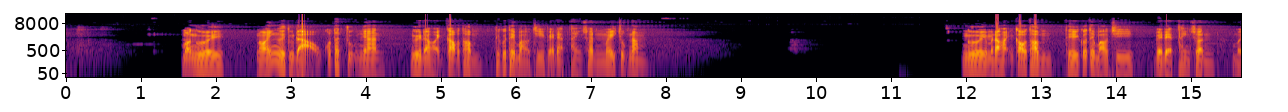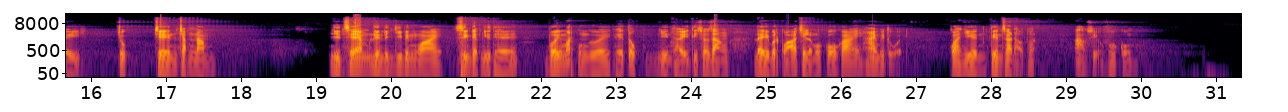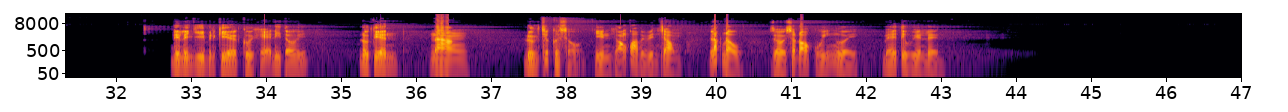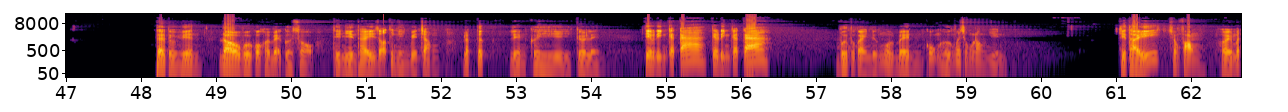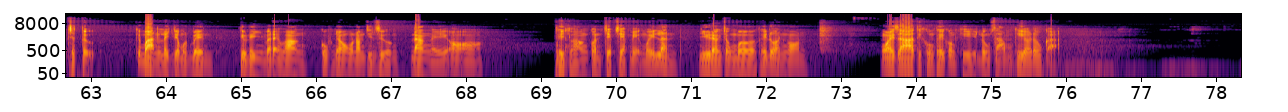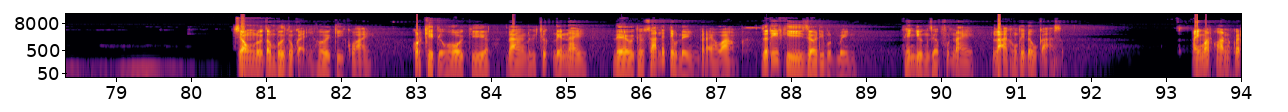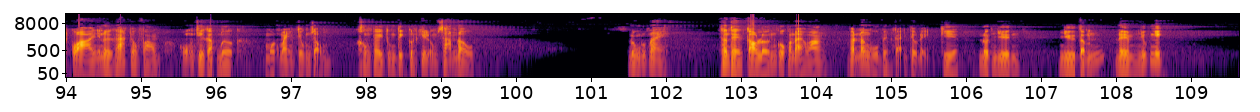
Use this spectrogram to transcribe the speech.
Mọi người nói người tu đạo có thật trụ nhàn, người đạo hạnh cao thâm thì có thể bảo trì vẻ đẹp thanh xuân mấy chục năm. Người mà đạo hạnh cao thâm thì có thể bảo trì vẻ đẹp thanh xuân mấy chục trên trăm năm. Nhìn xem Điền Linh Nhi bên ngoài xinh đẹp như thế, với mắt của người thế tục nhìn thấy thì cho rằng đây bất quá chỉ là một cô gái 20 tuổi. Quả nhiên tiên gia đạo thuật, ảo diệu vô cùng. Điền Linh Nhi bên kia cười khẽ đi tới. Đầu tiên, nàng đường trước cửa sổ nhìn thoáng qua về bên trong, lắc đầu rồi sau đó cúi người bế Tiểu Huyên lên. Tề Tử Huyên đầu vừa qua khỏi bệ cửa sổ thì nhìn thấy rõ tình hình bên trong, lập tức liền cười hì hì kêu lên. Tiêu đình ca ca, Tiêu đình ca ca. Vương Thu Cảnh đứng một bên cũng hướng vào trong lòng nhìn. Chỉ thấy trong phòng hơi mất trật tự. Cái bàn lệch ra một bên, Tiêu đình và đại hoàng cùng nhau nằm trên giường, đang ngáy o o. Thỉnh thoảng còn chẹp chẹp miệng mấy lần như đang trong mơ thấy đồ ăn ngon. Ngoài ra thì không thấy con khỉ lông xám kia ở đâu cả. Trong nội tâm Vương Tông Cảnh hơi kỳ quái. Con khỉ tiểu hôi kia đang đứng trước đến này đều theo sát lấy tiểu đình và đại hoàng, rất ít khi rời đi một mình. Thế nhưng giờ phút này lại không thấy đâu cả. Ánh mắt của hắn quét qua những nơi khác trong phòng cũng chỉ gặp được một mảnh trống rỗng, không thấy tung tích con khỉ lông xám đâu. Đúng lúc này, thân thể cao lớn của con đại hoàng vẫn đang ngủ bên cạnh tiểu định kia, đột nhiên như tấm đêm nhúc nhích.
